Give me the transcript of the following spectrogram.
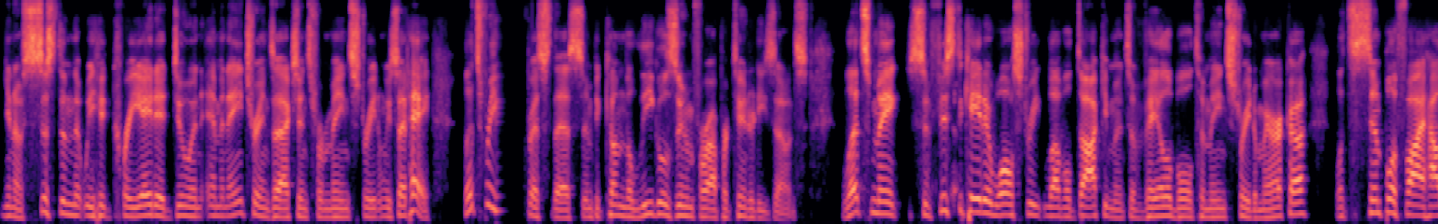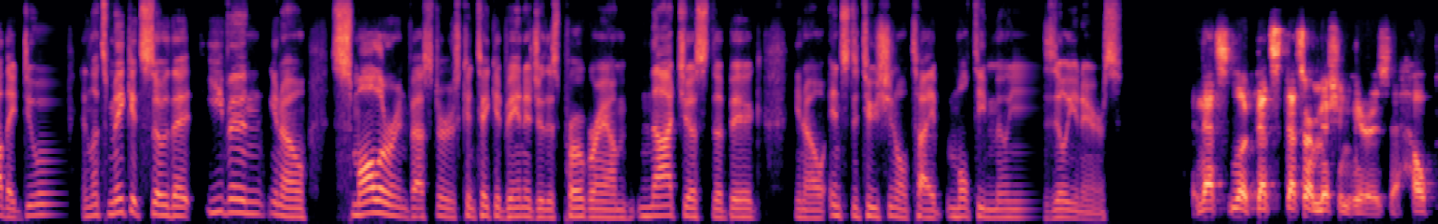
you know system that we had created doing m&a transactions for main street and we said hey let's repurpose this and become the LegalZoom for opportunity zones. Let's make sophisticated wall street level documents available to main street america. Let's simplify how they do it and let's make it so that even you know smaller investors can take advantage of this program not just the big you know institutional type multi-million zillionaires and that's look that's that's our mission here is to help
